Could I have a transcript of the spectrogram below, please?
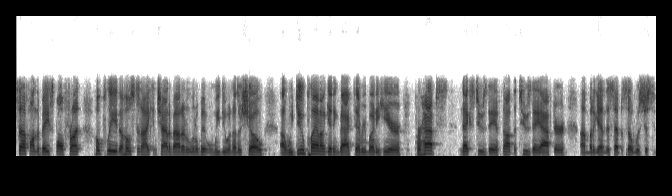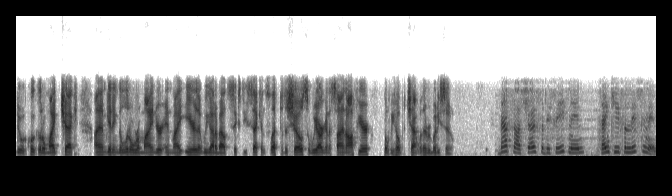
stuff on the baseball front. Hopefully, the host and I can chat about it a little bit when we do another show. Uh, we do plan on getting back to everybody here, perhaps next Tuesday, if not the Tuesday after. Um, but again, this episode was just to do a quick little mic check. I am getting the little reminder in my ear that we got about 60 seconds left to the show, so we are going to sign off here, but we hope to chat with everybody soon. That's our show for this evening. Thank you for listening.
